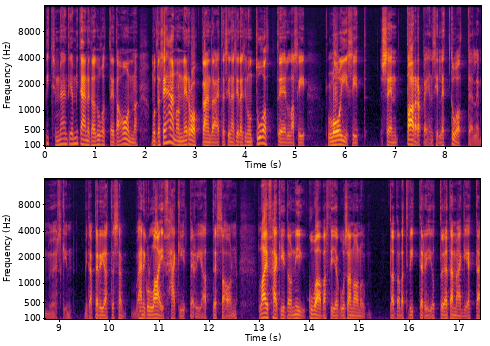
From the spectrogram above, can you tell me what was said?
vitsi, mä en tiedä mitä näitä tuotteita on, mutta sehän on nerokkainta, että sinä sillä sinun tuotteellasi loisit sen tarpeen sille tuotteelle myöskin, mitä periaatteessa vähän niin kuin lifehackit periaatteessa on. Lifehackit on niin kuvaavasti joku sanonut taitaa olla Twitterin juttuja tämäkin, että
